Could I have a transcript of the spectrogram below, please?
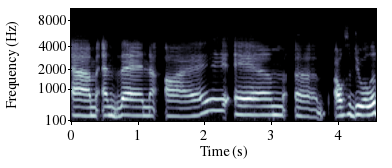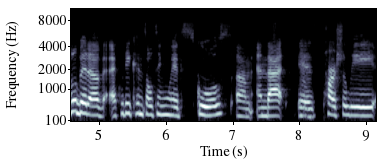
Um, and then I am uh, also do a little bit of equity consulting with schools, um, and that mm. is partially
